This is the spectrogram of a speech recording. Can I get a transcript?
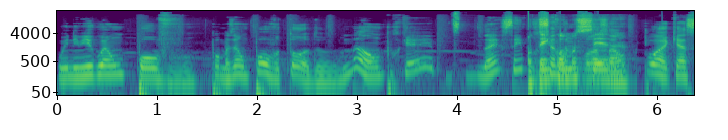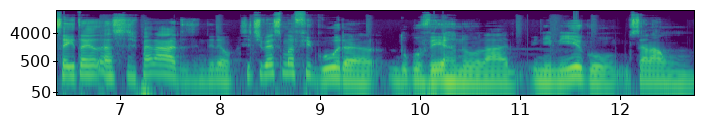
o inimigo é um povo. Pô, mas é um povo todo? Não, porque né, 100% Não tem da como ser, população, né? porra, que aceita essas paradas, entendeu? Se tivesse uma figura do governo lá, inimigo, sei lá, um,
